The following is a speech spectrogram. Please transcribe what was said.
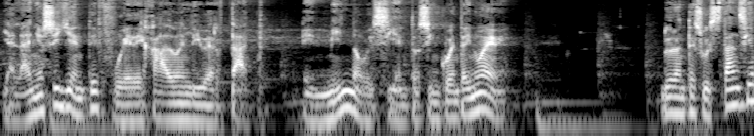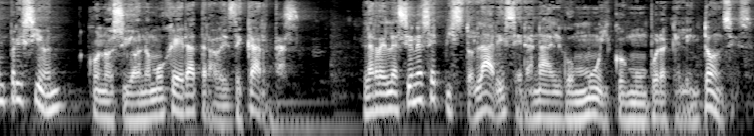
y al año siguiente fue dejado en libertad, en 1959. Durante su estancia en prisión, conoció a una mujer a través de cartas. Las relaciones epistolares eran algo muy común por aquel entonces.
